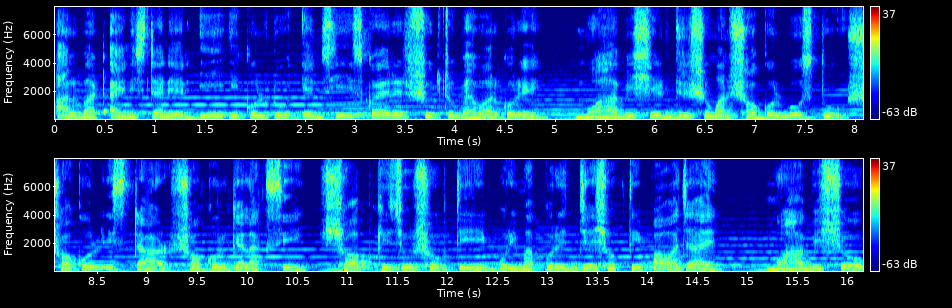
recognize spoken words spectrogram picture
আলবার্ট আইনস্টাইনের ই ইকুয়াল টু এমসি স্কোয়ারের সূত্র ব্যবহার করে মহাবিশ্বের দৃশ্যমান সকল বস্তু, সকল স্টার, সকল গ্যালাক্সি সব কিছুর শক্তি পরিমাপ করে যে শক্তি পাওয়া যায়, মহাবিশ্ব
